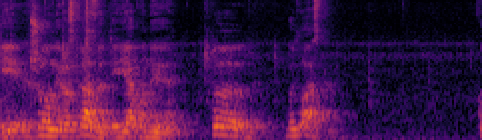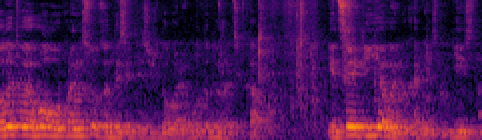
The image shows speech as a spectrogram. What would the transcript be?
І що вони розказують, і як вони, то, будь ласка. Коли твою голову принесуть за 10 тисяч доларів, буде дуже цікаво. І це дієвий механізм, дійсно.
